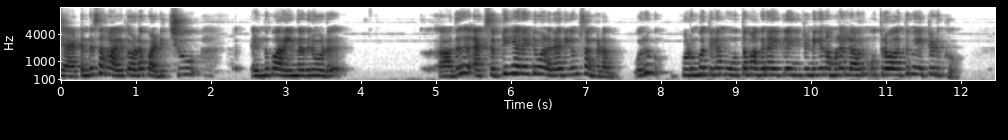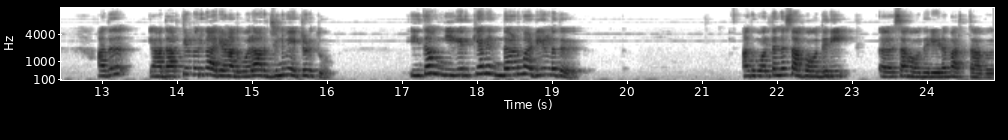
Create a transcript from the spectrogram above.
ചേട്ടന്റെ സഹായത്തോടെ പഠിച്ചു എന്ന് പറയുന്നതിനോട് അത് അക്സെപ്റ്റ് ചെയ്യാനായിട്ട് വളരെയധികം സങ്കടം. ഒരു കുടുംബത്തിലെ മൂത്ത മകനായി കഴിഞ്ഞിട്ടുണ്ടെങ്കിൽ നമ്മളെല്ലാവരും ഉത്തരവാദിത്വം ഏറ്റെടുക്കും. അത് യാഥാർത്ഥ്യമുള്ള ഒരു കാര്യമാണ്. അതുപോലെ അർജുനും ഏറ്റെടുത്തു. ഇത് അംഗീകരിക്കാൻ എന്താണ് മടിയുള്ളത്? അതുപോലെ തന്നെ സഹോദരി സഹോദരിയുടെ ഭർത്താവ്.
